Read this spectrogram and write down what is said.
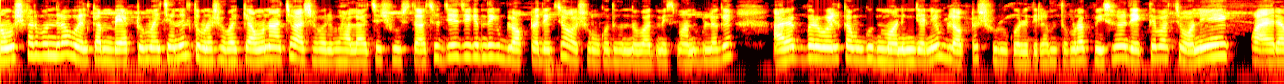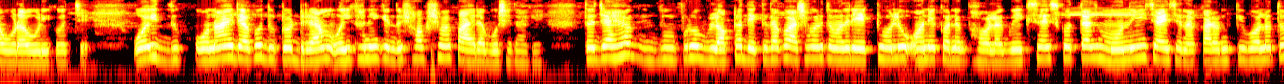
নমস্কার বন্ধুরা welcome back to my channel তোমরা সবাই কেমন আছো? আশা করি ভালো আছো, সুস্থ আছো। যে যেখান থেকে ব্লগটা দেখছ, অসংখ্য ধন্যবাদ মিস মান ব্লগে আর একবার ওয়েলকাম গুড মর্নিং জানিয়ে ব্লগটা শুরু করে দিলাম। তোমরা পেছনে দেখতে পাচ্ছ অনেক পায়রা ওড়াউড়ি করছে। ওই কোনায় দেখো দুটো ড্রাম, ওইখানেই কিন্তু সবসময় পায়রা বসে থাকে। তো যাই হোক পুরো ব্লগটা দেখতে থাকো। আশা করি তোমাদের একটু হলেও অনেক অনেক ভালো লাগবে। এক্সারসাইজ করতে আজ মনেই চাইছে না, কারণ কি বলো তো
